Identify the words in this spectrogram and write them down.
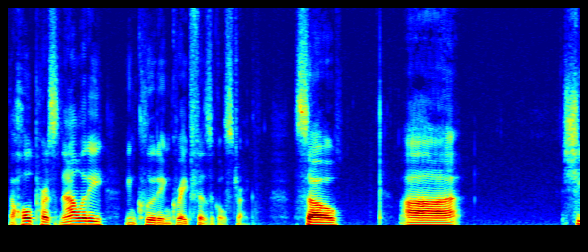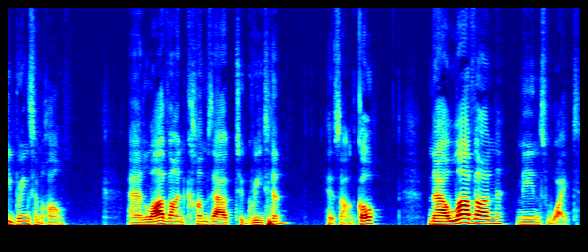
the whole personality, including great physical strength. So uh, she brings him home, and Lavan comes out to greet him, his uncle. Now, Lavan means white.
